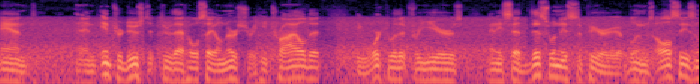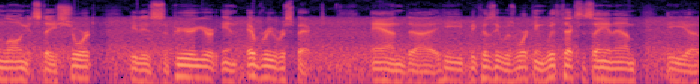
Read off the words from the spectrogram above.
and and introduced it through that wholesale nursery. He trialed it. He worked with it for years, and he said this one is superior. It blooms all season long. It stays short. It is superior in every respect. And uh, he, because he was working with Texas A&M, he uh,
